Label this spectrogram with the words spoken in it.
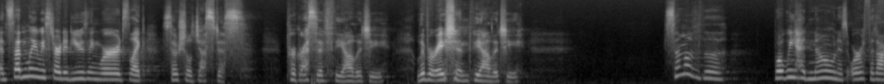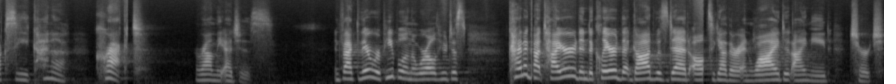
And suddenly we started using words like social justice, progressive theology, liberation theology. Some of the what we had known as orthodoxy kind of cracked around the edges. In fact, there were people in the world who just kind of got tired and declared that God was dead altogether, and why did I need church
